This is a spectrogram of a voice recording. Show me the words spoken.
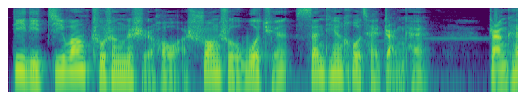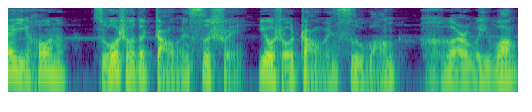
弟弟姬汪出生的时候啊，双手握拳，三天后才展开。展开以后呢？左手的掌纹似水，右手掌纹似王，合而为汪。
